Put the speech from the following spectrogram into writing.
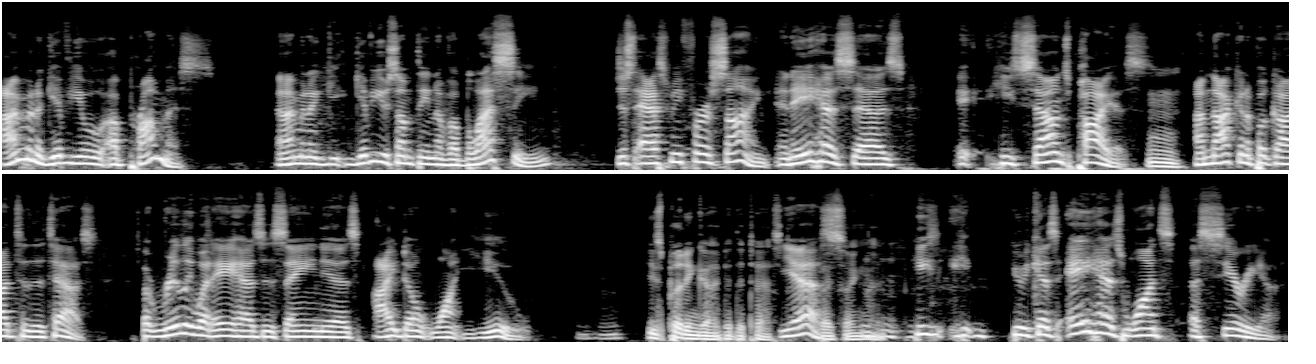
I'm going to give you a promise, and I'm going to g- give you something of a blessing. Just ask me for a sign. And Ahaz says, i- he sounds pious. Hmm. I'm not going to put God to the test. But really, what Ahaz is saying is, I don't want you. Mm-hmm. He's putting God to the test. Yes. By saying that. He's he, because Ahaz wants Assyria.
